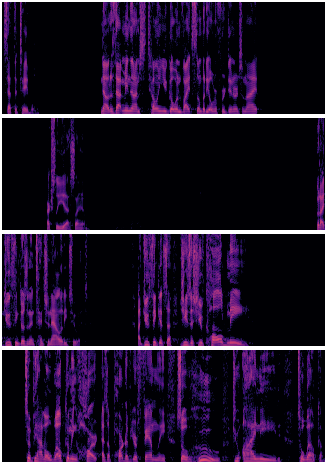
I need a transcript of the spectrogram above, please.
Set the table. Now, does that mean that I'm telling you go invite somebody over for dinner tonight? Actually, yes, I am. But I do think there's an intentionality to it. I do think it's a Jesus, you've called me to have a welcoming heart as a part of your family. So, who do I need to welcome?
